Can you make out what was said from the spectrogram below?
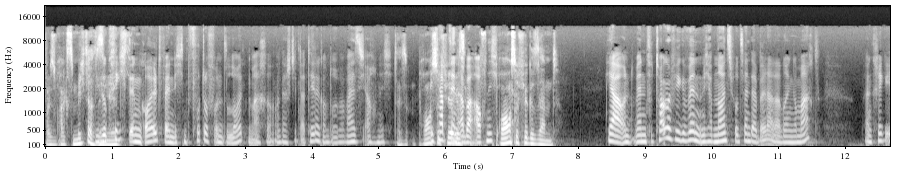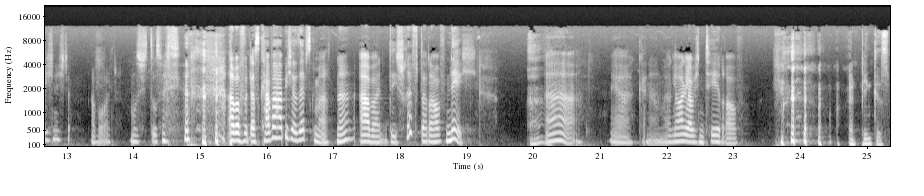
Wieso fragst du mich das Wieso kriege ich denn Gold, wenn ich ein Foto von so Leuten mache und da steht da Telekom drüber? Weiß ich auch nicht. Das Bronze Ich hab für den aber auch nicht- Bronze für Gesamt. Ja, und wenn Photography gewinnt und ich habe 90 Prozent der Bilder da drin gemacht, dann kriege ich nicht den Award. Muss ich das Aber für das Cover habe ich ja selbst gemacht, ne? Aber die Schrift da drauf nicht. Ah. Ja, keine Ahnung. Da war, glaube ich, ein T drauf. Ein pinkes.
